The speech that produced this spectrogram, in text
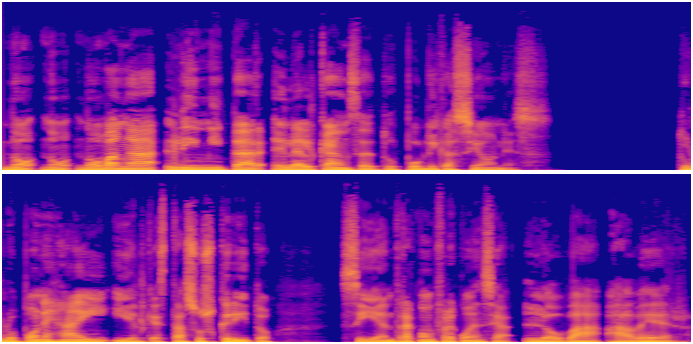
No, no, no van a limitar el alcance de tus publicaciones. Tú lo pones ahí y el que está suscrito, si entra con frecuencia, lo va a ver.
